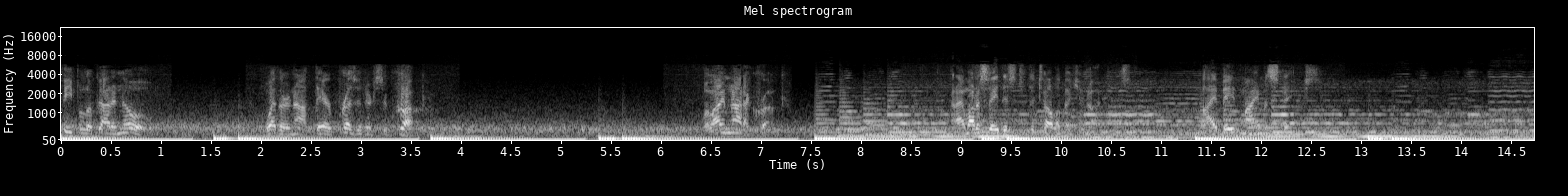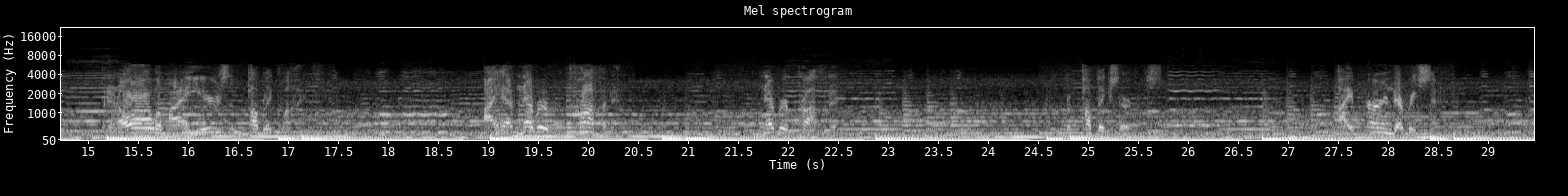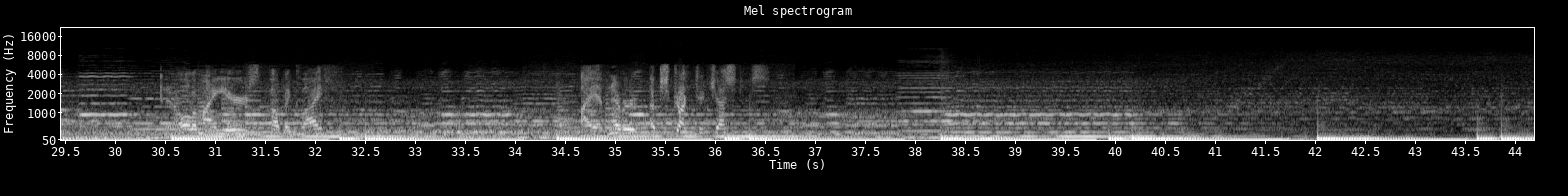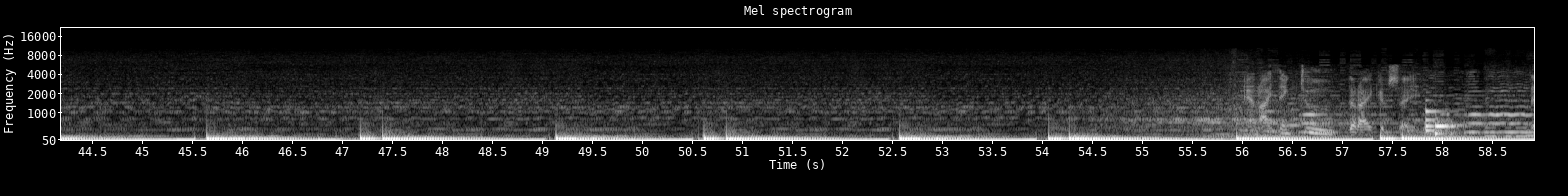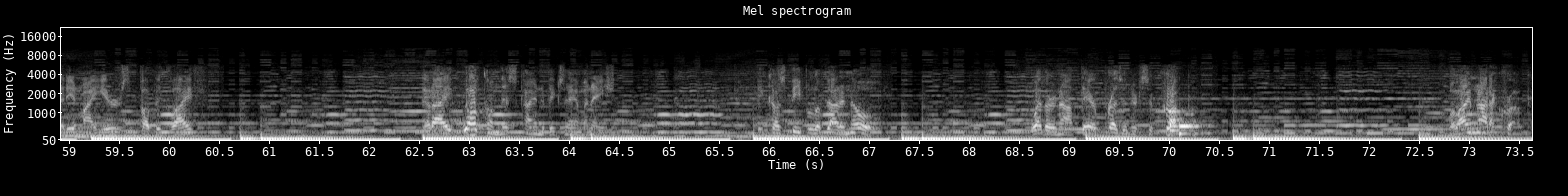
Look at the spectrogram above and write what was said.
People have got to know whether or not their president's a crook. Well, I'm not a crook. And I want to say this to the television audience. I made my mistakes. But in all of my years of public life, I have never profited, never profited from public service. I've earned every cent. In all of my years of public life, I have never obstructed justice. And I think, too, that I could say in my years of public life, that I welcome this kind of examination because people have got to know whether or not their president's a crook. Well, I'm not a crook.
